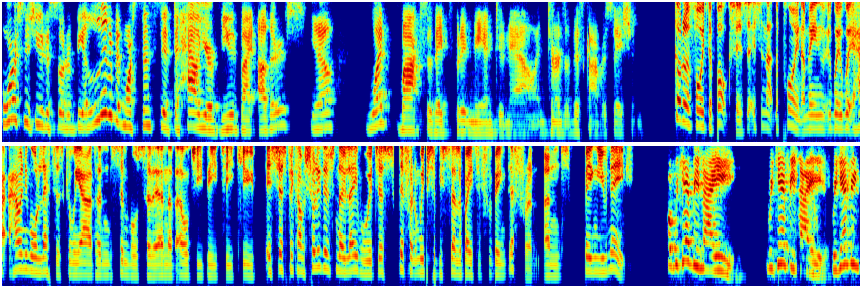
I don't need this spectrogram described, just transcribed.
forces you to sort of be a little bit more sensitive to how you're viewed by others, you know? What box are they putting me into now in terms of this conversation? Got to avoid the boxes, isn't that the point? I mean, we, we, how many more letters can we add and symbols to the end of LGBTQ? It's just become surely there's no label. We're just different. We should be celebrated for being different and being unique. But we can't be naive. We can't be naive. We can't be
